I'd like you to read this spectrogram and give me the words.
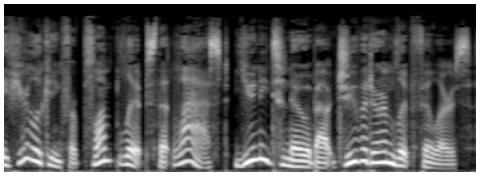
If you're looking for plump lips that last, you need to know about Juvederm lip fillers.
